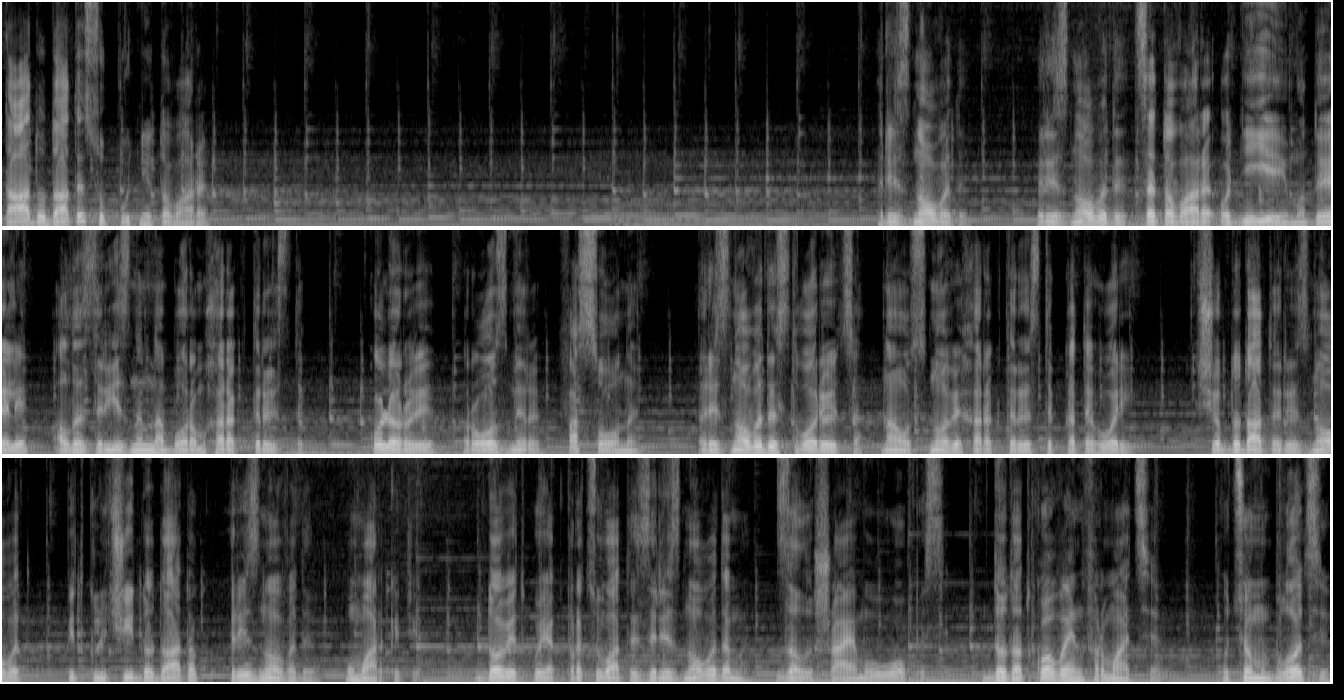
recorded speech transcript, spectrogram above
та додати супутні товари. Різновиди. Різновиди це товари однієї моделі, але з різним набором характеристик: кольори, розміри, фасони. Різновиди створюються на основі характеристик категорій. Щоб додати різновид, підключіть додаток Різновиди у маркеті. Довідку, як працювати з різновидами, залишаємо у описі. Додаткова інформація. У цьому блоці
